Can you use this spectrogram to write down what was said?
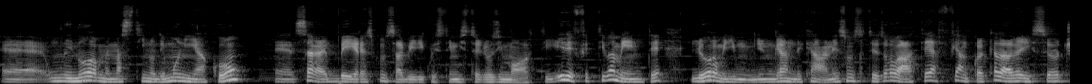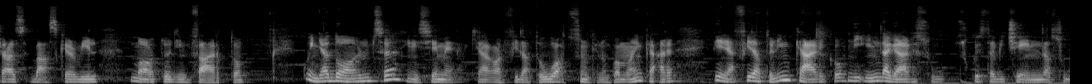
eh, un enorme mastino demoniaco eh, sarebbe il responsabile di questi misteriosi morti ed effettivamente le orme di un, di un, grande cane sono state trovate a fianco al cadavere di Sir Charles Baskerville morto di infarto. Quindi ad Holmes, insieme chiaro al fidato Watson che non può mancare, viene affidato l'incarico di indagare su, su questa vicenda, su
